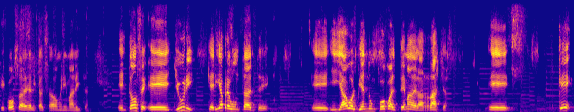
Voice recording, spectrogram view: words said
qué cosa es el calzado minimalista. Entonces, eh, Yuri, quería preguntarte, eh, y ya volviendo un poco al tema de las rachas, eh, ¿qué,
